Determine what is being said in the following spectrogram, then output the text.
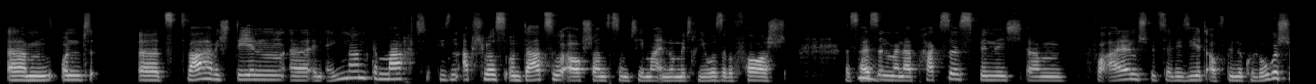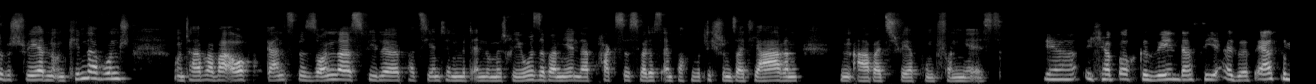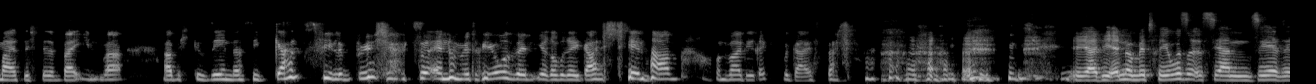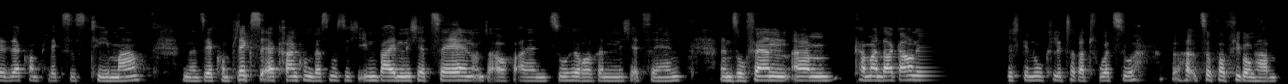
Ähm, und äh, zwar habe ich den äh, in England gemacht, diesen Abschluss, und dazu auch schon zum Thema Endometriose geforscht. Das heißt, hm. in meiner Praxis bin ich ähm, vor allem spezialisiert auf gynäkologische Beschwerden und Kinderwunsch und habe aber auch ganz besonders viele Patientinnen mit Endometriose bei mir in der Praxis, weil das einfach wirklich schon seit Jahren ein Arbeitsschwerpunkt von mir ist. Ja, ich habe auch gesehen, dass Sie, also das erste Mal, als ich bei Ihnen war, habe ich gesehen, dass sie ganz viele Bücher zur Endometriose in ihrem Regal stehen haben und war direkt begeistert. ja, die Endometriose ist ja ein sehr, sehr, sehr komplexes Thema. Eine sehr komplexe Erkrankung, das muss ich Ihnen beiden nicht erzählen und auch allen Zuhörerinnen nicht erzählen. Insofern ähm, kann man da gar nicht genug Literatur zu, zur Verfügung haben.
